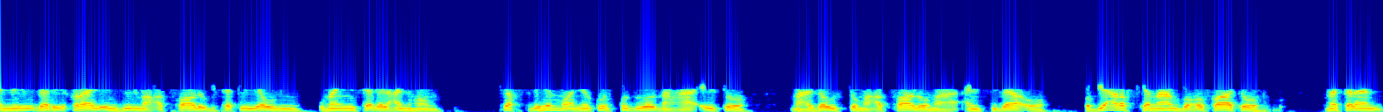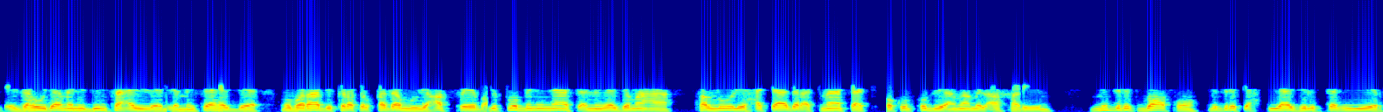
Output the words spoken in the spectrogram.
أنه يقدر يقرأ الإنجيل مع أطفاله بشكل يومي وما ينشغل عنهم. شخص بهمه أنه يكون قدوة مع عائلته مع زوجته مع أطفاله مع أنسبائه وبيعرف كمان ضعفاته. مثلا إذا هو دائما بينفعل لما يشاهد مباراة بكرة القدم ويعصب يطلب من الناس إنه يا جماعة صلوا لي حتى أقدر اتماسك وأكون قدوة أمام الآخرين ندرك ضعفه ندرك احتياجه للتغيير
